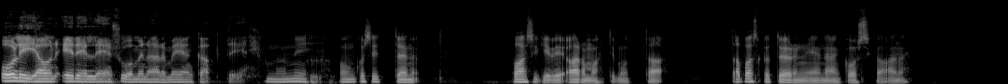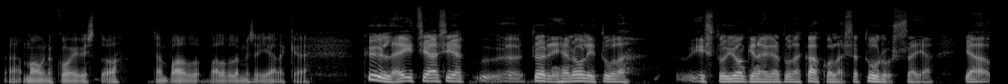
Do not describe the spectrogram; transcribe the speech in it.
oli ja on edelleen Suomen armeijan kapteeni. No niin, mm. onko sitten Paasikivi armahti, mutta tapasko Törni enää koskaan Mauno Koivistoa tämän palvelemisen jälkeen? Kyllä, itse asiassa Törnihän oli tuolla istui jonkin aikaa tuolla Kakolassa Turussa ja, ja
